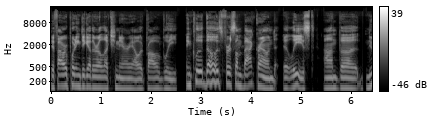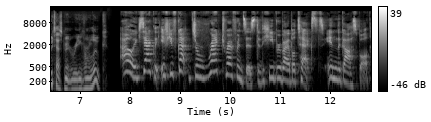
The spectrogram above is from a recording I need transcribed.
if I were putting together a lectionary, I would probably include those for some background, at least, on the New Testament reading from Luke. Oh, exactly. If you've got direct references to the Hebrew Bible texts in the gospel,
